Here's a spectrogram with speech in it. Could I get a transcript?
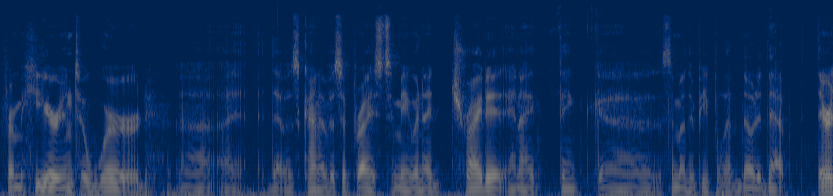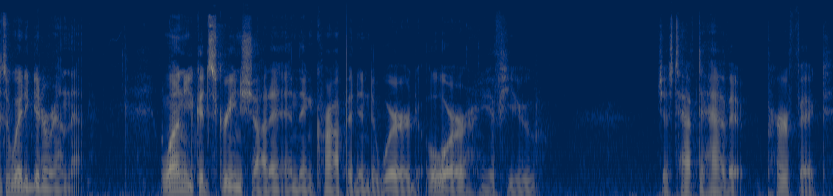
from here into Word. Uh, I, that was kind of a surprise to me when I tried it, and I think uh, some other people have noted that. There is a way to get around that. One, you could screenshot it and then crop it into Word, or if you just have to have it perfect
